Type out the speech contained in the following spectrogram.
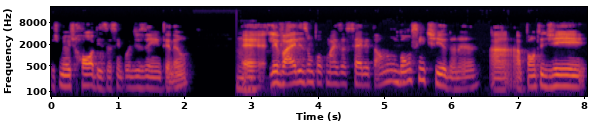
os meus hobbies, assim por dizer, entendeu? Uhum. É, levar eles um pouco mais a sério e tal, num bom sentido, né? A, a ponto de,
